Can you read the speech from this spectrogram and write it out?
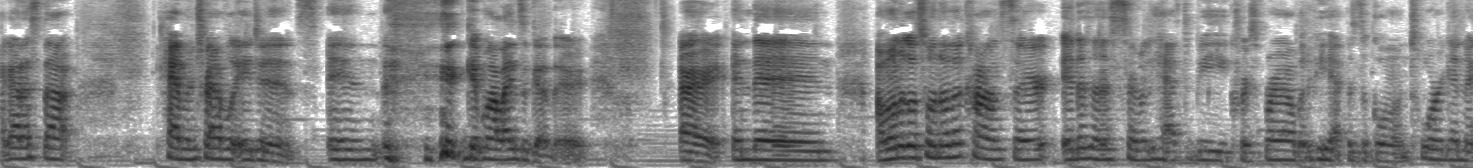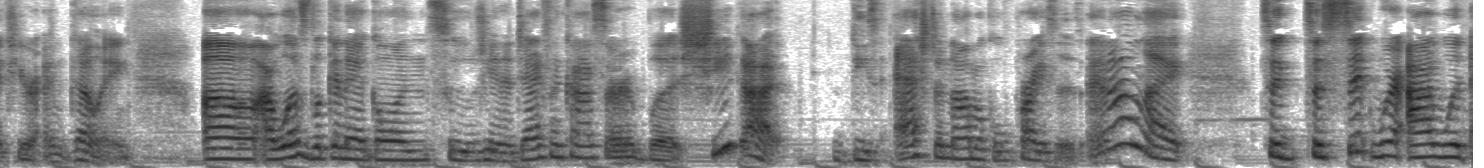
I gotta stop having travel agents and get my life together. All right, and then I want to go to another concert. It doesn't necessarily have to be Chris Brown, but if he happens to go on tour again next year, I'm going. Um, I was looking at going to Janet Jackson concert, but she got these astronomical prices, and I'm like, to to sit where I would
